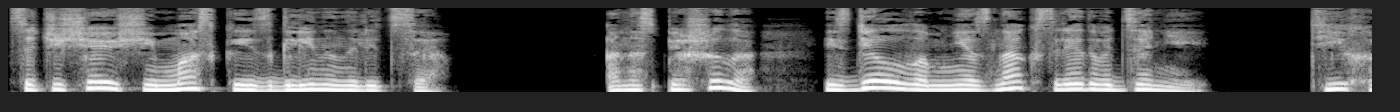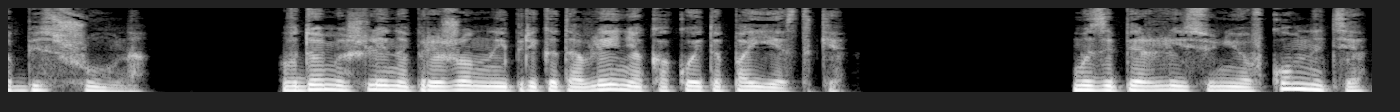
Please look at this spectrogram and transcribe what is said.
с очищающей маской из глины на лице. Она спешила и сделала мне знак следовать за ней. Тихо, бесшумно. В доме шли напряженные приготовления какой-то поездке. Мы заперлись у нее в комнате,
